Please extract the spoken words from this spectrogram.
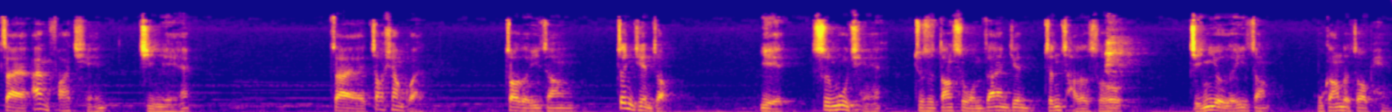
在案发前几年在照相馆照的一张证件照，也是目前就是当时我们在案件侦查的时候仅有的一张吴刚的照片，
